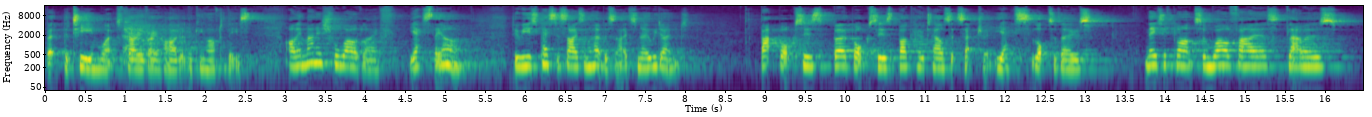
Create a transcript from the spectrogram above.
but the team works very, very hard at looking after these. Are they managed for wildlife? Yes, they are. Do we use pesticides and herbicides? No, we don't. Bat boxes, bird boxes, bug hotels, etc. Yes, lots of those. Native plants and wildfires, flowers.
